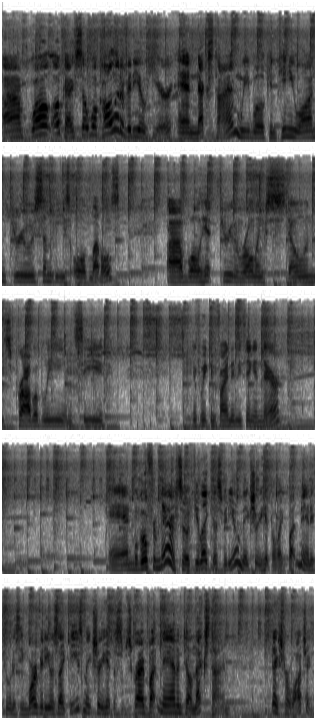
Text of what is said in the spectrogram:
Um, well, okay, so we'll call it a video here, and next time we will continue on through some of these old levels. Uh, we'll hit through the Rolling Stones, probably, and see if we can find anything in there. And we'll go from there. So if you like this video, make sure you hit the like button. And if you want to see more videos like these, make sure you hit the subscribe button. And until next time, thanks for watching.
